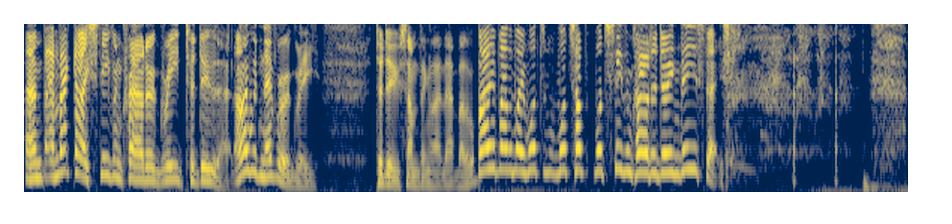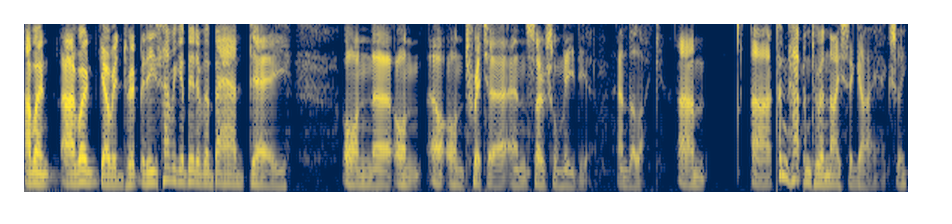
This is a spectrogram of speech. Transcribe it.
And and that guy Steven Crowder agreed to do that. I would never agree to do something like that. By the way, by, by the way, what's what's up? What's Steven Crowder doing these days? I won't I won't go into it, but he's having a bit of a bad day on uh, on uh, on Twitter and social media and the like. Um, uh, couldn't happen to a nicer guy, actually.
